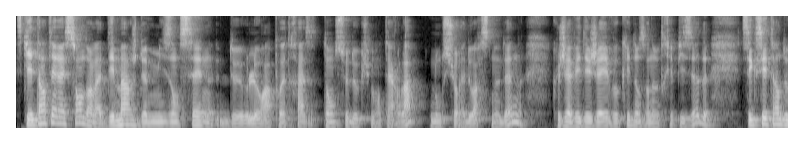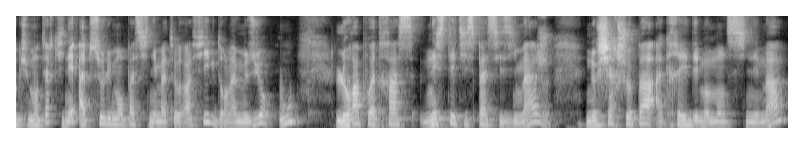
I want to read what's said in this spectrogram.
ce qui est intéressant dans la démarche de mise en scène de Laura Poitras dans ce documentaire-là, donc sur Edward Snowden, que j'avais déjà évoqué dans un autre épisode, c'est que c'est un documentaire qui n'est absolument pas cinématographique dans la mesure où Laura Poitras n'esthétise pas ses images, ne cherche pas à créer des moments de cinéma,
